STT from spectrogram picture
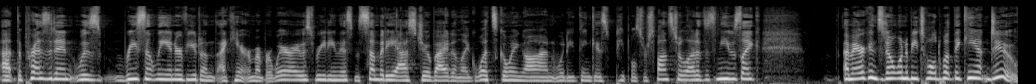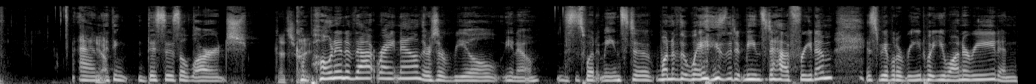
Uh, the president was recently interviewed on, I can't remember where I was reading this, but somebody asked Joe Biden, like, what's going on? What do you think is people's response to a lot of this? And he was like, Americans don't want to be told what they can't do. And I think this is a large that's right. component of that right now. There's a real, you know, this is what it means to one of the ways that it means to have freedom is to be able to read what you want to read and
